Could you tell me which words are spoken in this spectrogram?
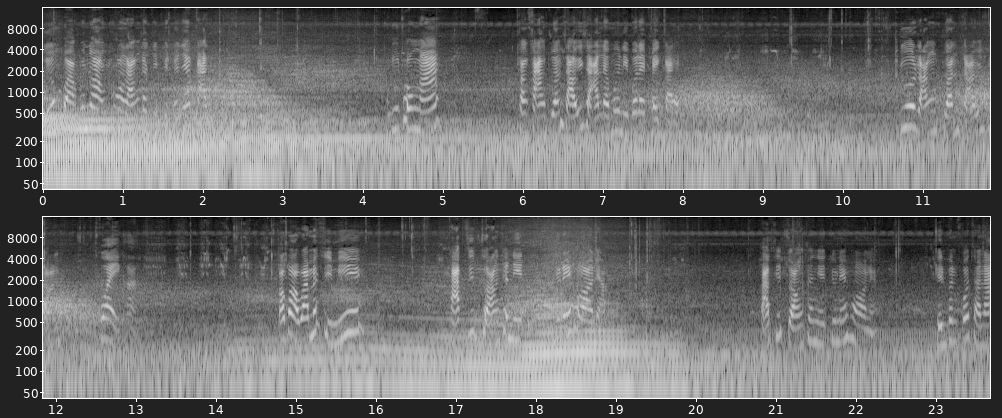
เรื่องฝากพี่น้องอยู่ข้างหลังกันจะเป็นบรรยากาศอยู่ทงนะ ข้างๆสวนสาวอีสานแล้วมื้อนี้ไ่ได้ไปไกลอยู่หลังสวนสาวอีสานกล้วยค่ะ เขาบอกว่ามันสิมีผักสิบสองชนิดอยู่ในห่อเนี่ยผักสิบสองชนิดอยู่ในห่อเนี่ยเป็นเป็นโฆษณา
